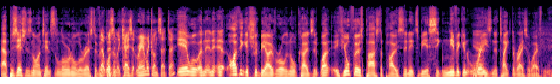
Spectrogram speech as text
uh, possessions nine tenths of the law and all the rest of it. That wasn't the case at Randwick on Saturday. Yeah, well, and, and, and I think it should be overall in all codes that it, if you're first past the post, there needs to be a significant Yeah. reason to take the race away from you.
